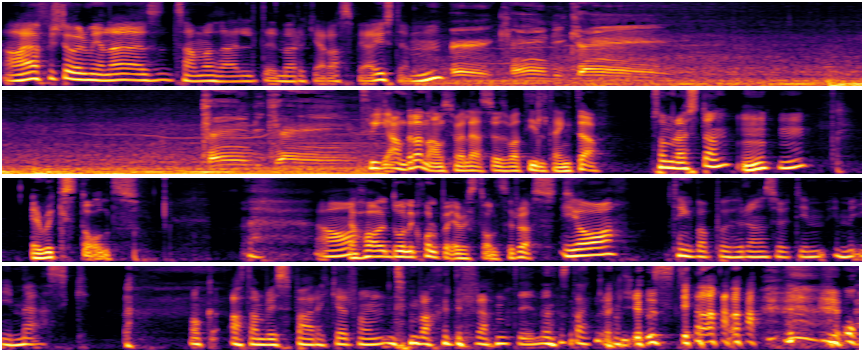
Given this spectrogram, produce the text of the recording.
ja, jag förstår vad du menar. Samma så här, lite mörka, raspiga. Just det. Mm. Hey, candy cane. Candy cane. Tre andra namn som jag läste som var tilltänkta. Som rösten? Eric Stoltz. Jag Ja. har dålig koll på Eric Stoltz röst. Ja. Jag tänker bara på hur han ser ut i, i, i Mask. Och att han blir sparkad från tillbaka till framtiden, stackarn. Just ja. Och,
